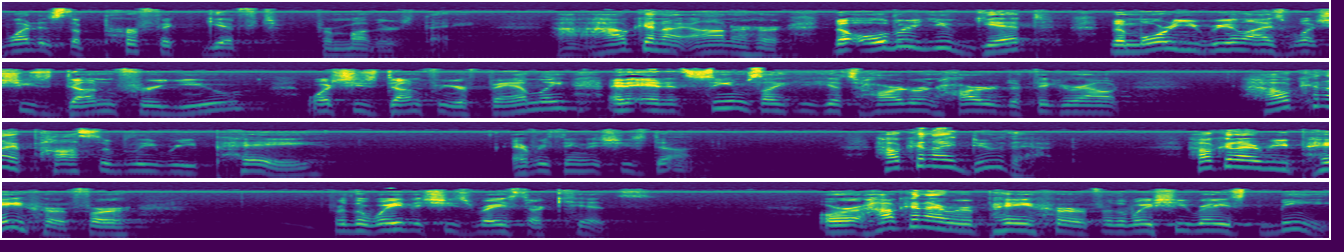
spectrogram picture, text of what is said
what is the perfect gift for Mother's Day. How can I honor her? The older you get, the more you realize what she's done for you, what she's done for your family, and, and it seems like it gets harder and harder to figure out how can I possibly repay everything that she's done? How can I do that? How can I repay her for, for the way that she's raised our kids? Or how can I repay her for the way she raised me?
